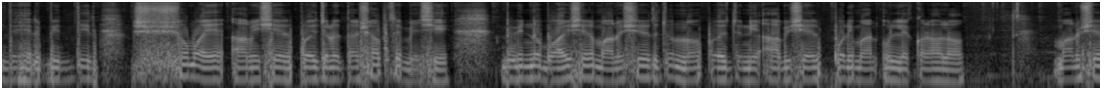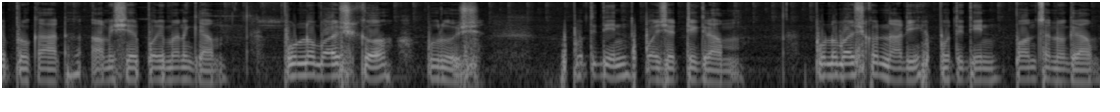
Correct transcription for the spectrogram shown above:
দেহের বৃদ্ধির সময়ে আমিষের প্রয়োজনীয়তা সবচেয়ে বেশি। বিভিন্ন বয়সের মানুষের জন্য প্রয়োজনীয় আমিষের পরিমাণ উল্লেখ করা হলো। মানুষের প্রকার আমিষের পরিমাণ গ্রাম। পূর্ণবয়স্ক পুরুষ প্রতিদিন পঁয়ষট্টি গ্রাম। পূর্ণবয়স্ক নারী প্রতিদিন পঞ্চান্ন গ্রাম।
